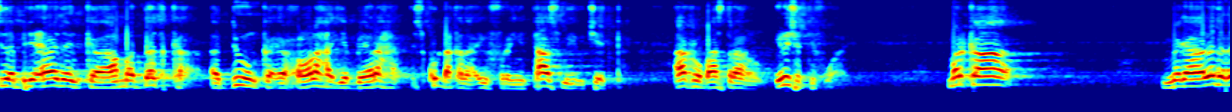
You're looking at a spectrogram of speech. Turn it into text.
sida bini aadanka ama dadka adduunka ee xoolaha iyo beeraha isku dhaqda ay furan yihiin taas wey ujeedka. Agrobastral initiative waayo marka magaalada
